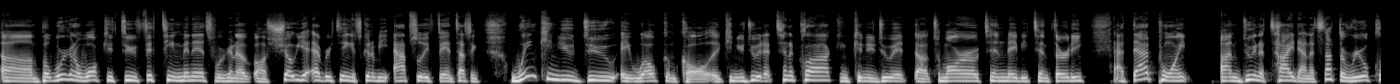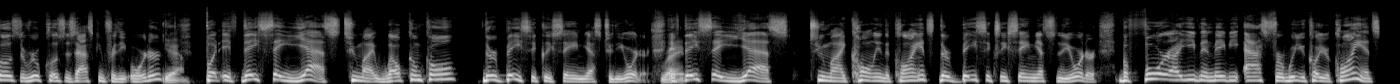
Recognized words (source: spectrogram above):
um, but we're going to walk you through 15 minutes. We're going to uh, show you everything. It's going to be absolutely fantastic. When can you do a welcome call? Uh, Can you do it at 10 o'clock? And can you do it uh, tomorrow, 10, maybe 10.30? At that point, I'm doing a tie down. It's not the real close. The real close is asking for the order. Yeah. But if they say yes to my welcome call, they're basically saying yes to the order. Right. If they say yes to my calling the clients, they're basically saying yes to the order. Before I even maybe ask for what you call your clients,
